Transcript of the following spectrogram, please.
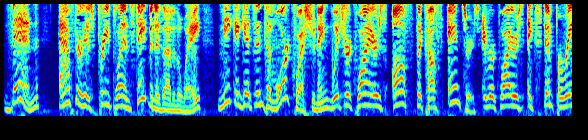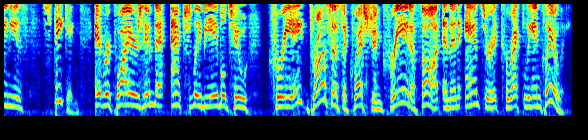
Then, after his pre-planned statement is out of the way, Mika gets into more questioning, which requires off-the-cuff answers. It requires extemporaneous speaking. It requires him to actually be able to create, process a question, create a thought, and then answer it correctly and clearly.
